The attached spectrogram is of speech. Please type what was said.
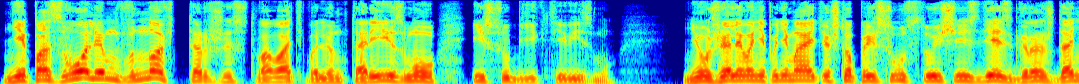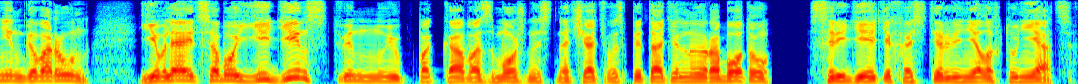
Не позволим вновь торжествовать волюнтаризму и субъективизму. Неужели вы не понимаете, что присутствующий здесь гражданин Говорун является собой единственную пока возможность начать воспитательную работу среди этих остервенелых тунеядцев?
